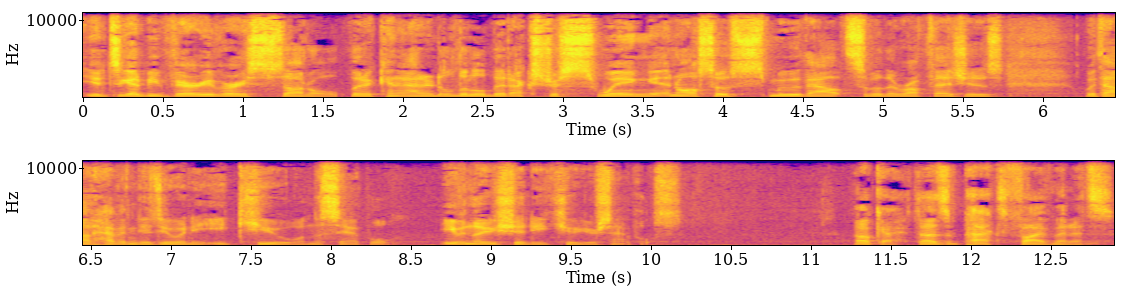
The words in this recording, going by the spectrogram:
it's got to be very very subtle but it can add a little bit extra swing and also smooth out some of the rough edges without having to do any eq on the sample even though you should eq your samples okay that's a packed five minutes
